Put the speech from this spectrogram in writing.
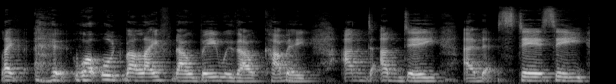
like what would my life now be without Cami and Andy and Stacey,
